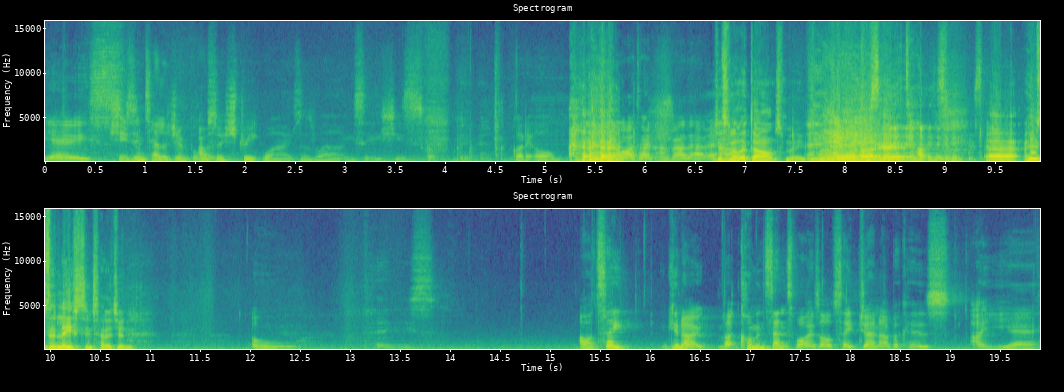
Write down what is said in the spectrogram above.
Yeah, it's, She's intelligent, but Oh. also streetwise as well. You see, she's got got it all. no, I don't know about that. Just not the dance moves. no. Yeah, Yeah. Uh, who's the least intelligent? Oh, Who's- I would say, you know, like common sense wise, I would say Jenna because Uh, yeah,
